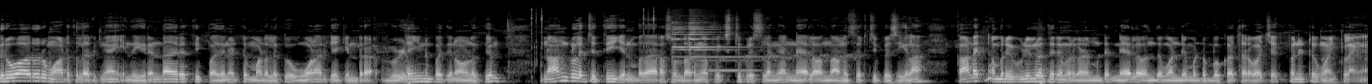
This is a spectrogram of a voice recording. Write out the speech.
திருவாரூர் மாவட்டத்தில் இருக்குங்க இந்த இரண்டாயிரத்தி பதினெட்டு மாடலுக்கு ஓனர் கேட்கின்ற விலைன்னு பார்த்தீங்கன்னா உங்களுக்கு நான்கு லட்சத்தி எண்பதாயிரம் சொல்கிறாருங்க ஃபிக்ஸ்டு ப்ரைஸ்லங்க நேரில் வந்து அனுசரித்து பேசிக்கலாம். கான்டாக்ட் நம்பர் வீடியோவில் தெரியாமல் நேரில் வந்து வண்டி மட்டும் புக்காக தரவா செக் பண்ணிவிட்டு வாங்கிக்கலாங்க.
